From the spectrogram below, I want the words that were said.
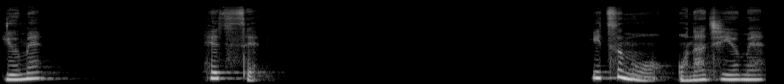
夢？ヘッセ。いつも同じ夢。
